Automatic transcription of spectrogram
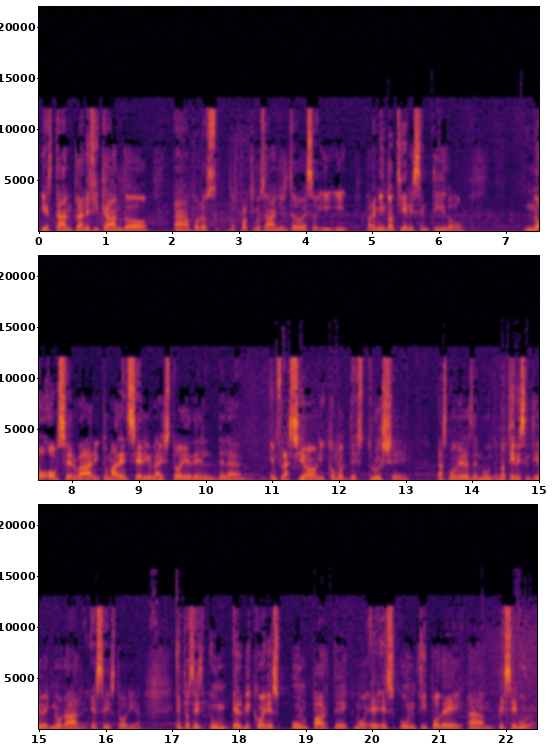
y están planificando ah, por los, los próximos años y todo eso. Y, y para mí no tiene sentido no observar y tomar en serio la historia del- de la inflación y cómo destruye las monedas del mundo. No tiene sentido ignorar esa historia. Entonces, un- el Bitcoin es un parte, como e- es un tipo de, um, de seguro.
